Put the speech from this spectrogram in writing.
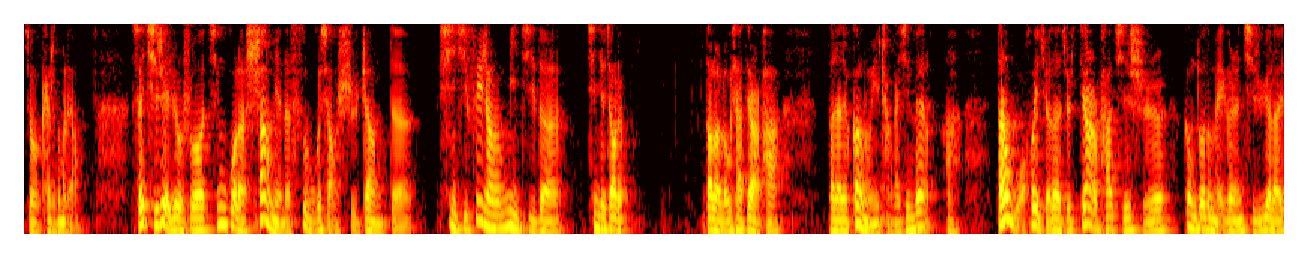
就开始这么聊。所以其实也就是说，经过了上面的四五个小时这样的信息非常密集的亲切交流，到了楼下第二趴，大家就更容易敞开心扉了啊。当然，我会觉得就是第二趴，其实更多的每个人其实越来，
